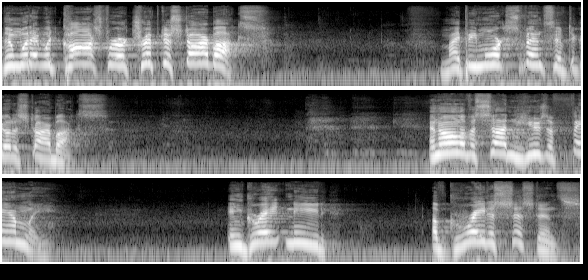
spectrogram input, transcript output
than what it would cost for a trip to Starbucks. Might be more expensive to go to Starbucks. And all of a sudden, here's a family in great need of great assistance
